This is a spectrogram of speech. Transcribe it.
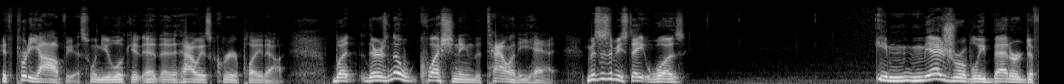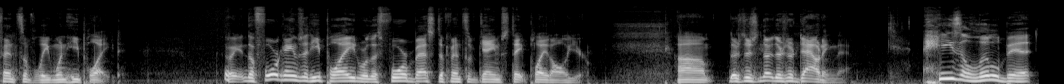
It's pretty obvious when you look at, at, at how his career played out. But there's no questioning the talent he had. Mississippi State was immeasurably better defensively when he played. The four games that he played were the four best defensive games State played all year. Um, there's, there's no there's no doubting that. he's a little bit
